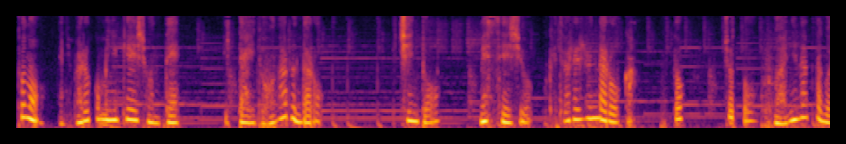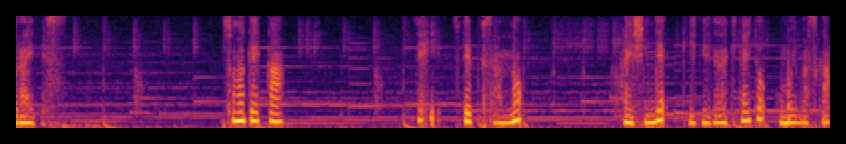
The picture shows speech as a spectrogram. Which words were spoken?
とのアニマルコミュニケーションって一体どうなるんだろうきちんとメッセージを受け取れるんだろうかと、ちょっと不安になったぐらいです。その結果、ぜひステップさんの配信で聞いていただきたいと思いますが、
